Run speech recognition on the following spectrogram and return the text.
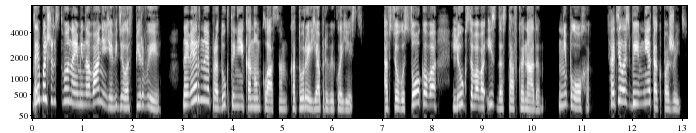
Да и большинство наименований я видела впервые. Наверное, продукты не эконом-классом, которые я привыкла есть а все высокого, люксового и с доставкой на дом. Неплохо. Хотелось бы и мне так пожить.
